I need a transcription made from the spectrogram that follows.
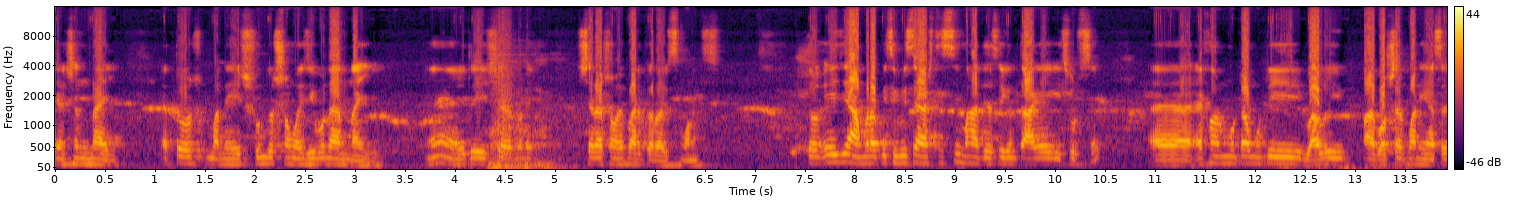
টেনশন নাই। এত মানে সুন্দর সময় জীবনে আর নাই। হ্যাঁ এটাই মানে সেরা সময় পার করা হয়েছে মনে হচ্ছে। তো এই যে আমরা পিছিয়ে পিছিয়ে আসতেছি মাহাদি আছে কিন্তু আগে এগিয়ে ছুটছে। এখন মোটামুটি ভালোই বর্ষার পানি আছে,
